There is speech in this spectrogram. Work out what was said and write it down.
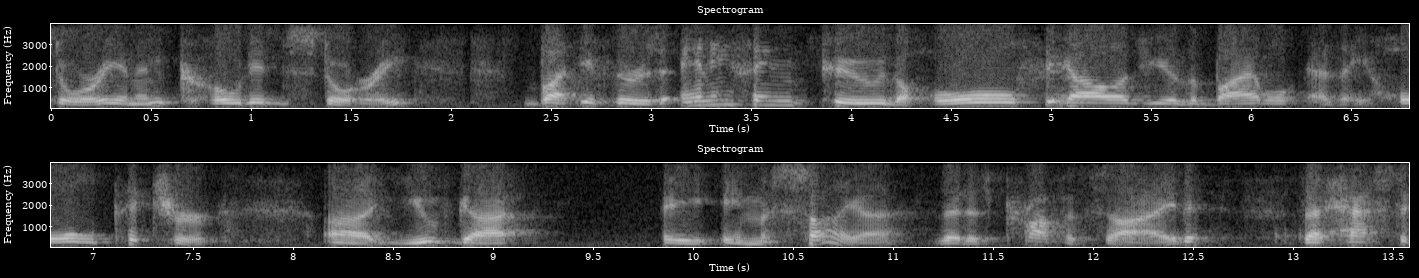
story, an encoded story. But if there's anything to the whole theology of the Bible as a whole picture, uh, you've got a, a Messiah that is prophesied that has to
